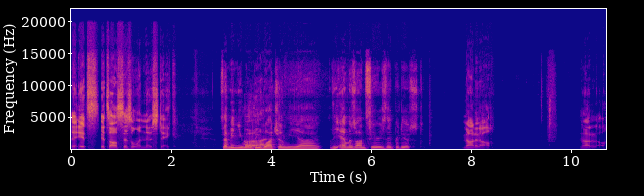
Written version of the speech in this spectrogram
It's it's all sizzle and no steak. Does that mean you won't Uh, be watching the uh, the Amazon series they produced? Not at all. Not at all.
